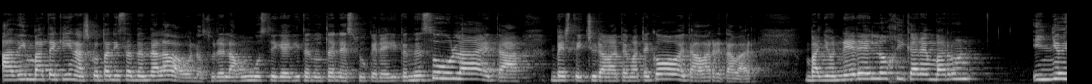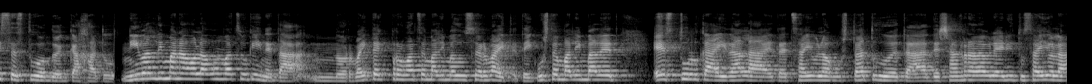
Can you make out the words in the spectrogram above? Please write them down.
adin batekin askotan izaten dela, ba, bueno, zure lagun guztik egiten duten ezuk ere egiten dezula, eta beste itxura bat emateko, eta bar, eta bar. Baina nire logikaren barrun inoiz ez du ondo enkajatu. Ni baldin banago lagun batzukin eta norbaitek probatzen baldin badu zerbait eta ikusten baldin badet ez tulka idala eta etzaiola gustatu eta desagradable eritu zaiola,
